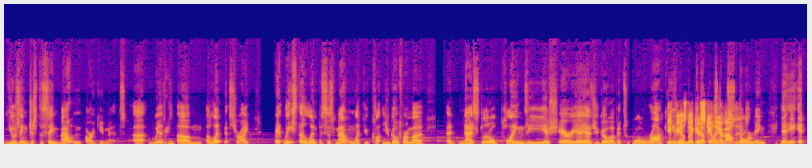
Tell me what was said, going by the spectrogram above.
using just the same mountain argument uh with um olympus right at least olympus's mountain like you cl- you go from a a nice little plainsy-ish area as you go up it's more rocky It and feels you like get you're scaling a mountain. storming yeah it, it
